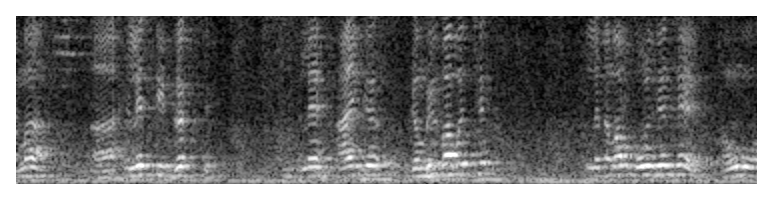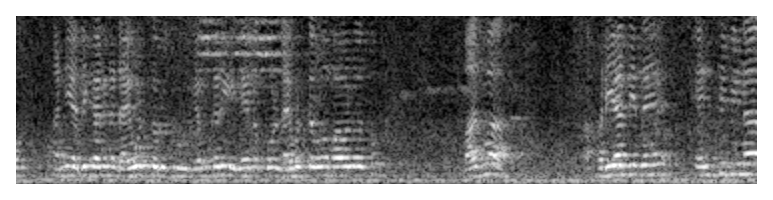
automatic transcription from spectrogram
એમાં એલએસટી ડ્રગ્સ છે. એટલે આ એક ગંભીર બાબત છે. એટલે તમારો કોલ જે છે, હું અન્ય અધિકારીને ડાયવર્ટ કરું છું. એમ કરી એનો કોલ ડાયવર્ટ કરવામાં આવેલો હતો. બાદમાં ફરિયાદીને એનસીબીના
